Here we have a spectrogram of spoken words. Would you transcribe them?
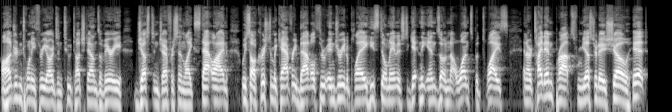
123 yards, and two touchdowns. A very Justin Jefferson like stat line. We saw Christian McCaffrey battle through injury to play. He still managed to get in the end zone not once, but twice. And our tight end props from yesterday's show hit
